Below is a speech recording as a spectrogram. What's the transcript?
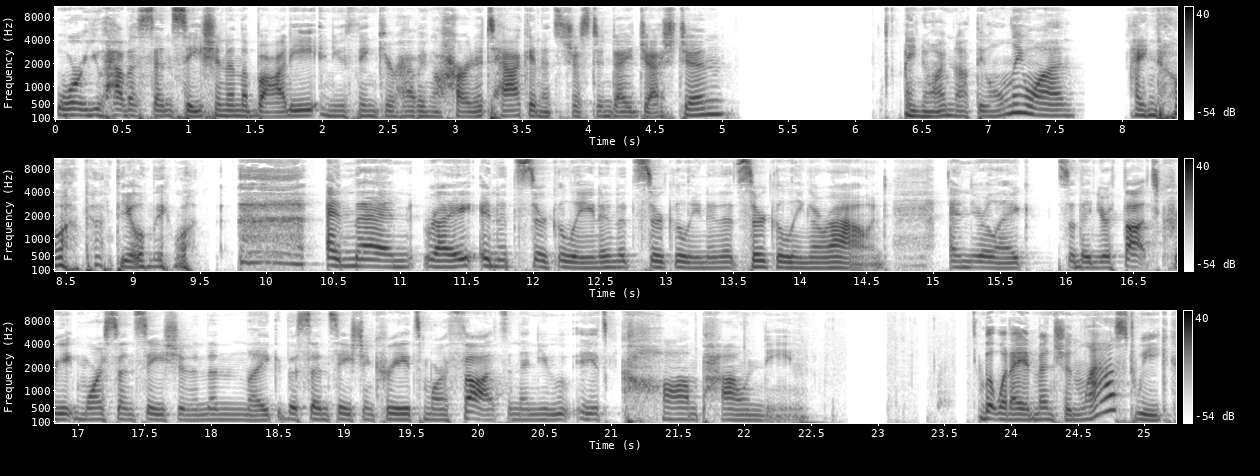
Or you have a sensation in the body and you think you're having a heart attack and it's just indigestion. I know I'm not the only one. I know I'm not the only one. And then, right? And it's circling and it's circling and it's circling around. And you're like, so then your thoughts create more sensation and then like the sensation creates more thoughts and then you it's compounding but what I had mentioned last week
